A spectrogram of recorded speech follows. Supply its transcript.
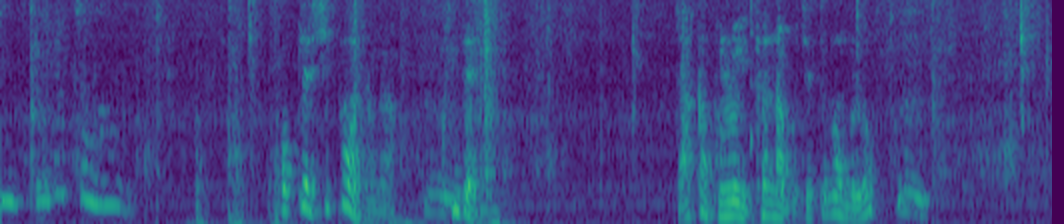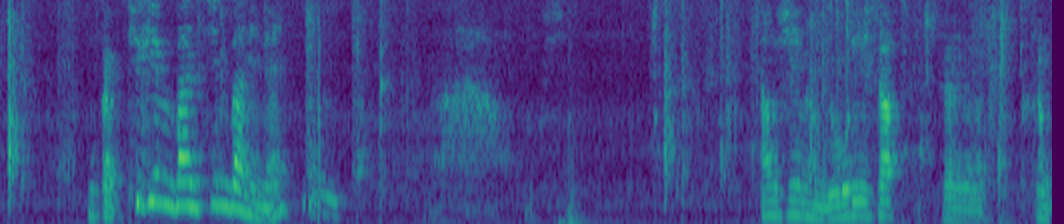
음, 끓였잖아. 껍질 씹어, 저가. 음. 근데 약간 불로 익혔나 보지, 뜨거운 불로? 음. 그러니까 튀김 반, 찐 반이네. 음. 당신은 요리사. 그래서 가끔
